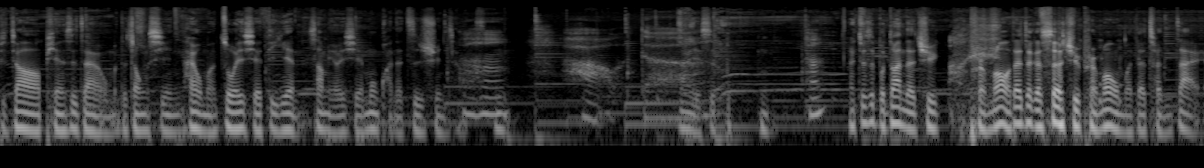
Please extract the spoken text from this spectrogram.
比较偏是在我们的中心，还有我们做一些 DM 上面有一些木款的资讯这样子。Uh. 嗯，好的。那也是不，嗯，啊，Huh? 就是不断的去 promote 在这个社区 promote 我们的存在，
